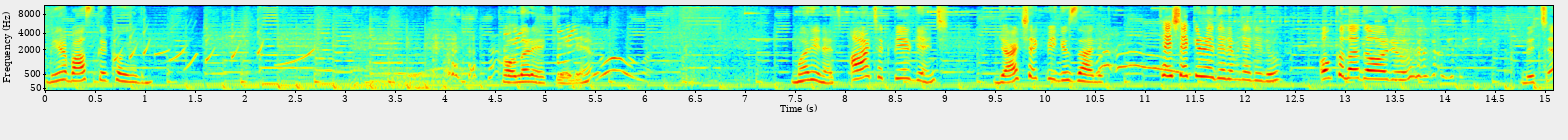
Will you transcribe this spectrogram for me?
Bir baskı koyalım. Kollar ekleyelim. Marinet artık bir genç. Gerçek bir güzellik. Teşekkür ederim Lalilu. Okula doğru. Bütün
